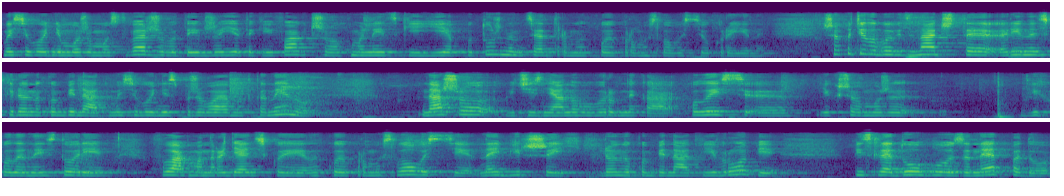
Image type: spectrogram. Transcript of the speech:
ми сьогодні можемо стверджувати, і вже є такий факт, що Хмельницький є потужним центром легкої промисловості України. Ще хотіла би відзначити Рівненський льонокомбінат. Ми сьогодні споживаємо тканину нашого вітчизняного виробника. Колись, е, якщо може дві хвилини історії, флагман радянської легкої промисловості, найбільший льонокомбінат в Європі. Після довгого занепаду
